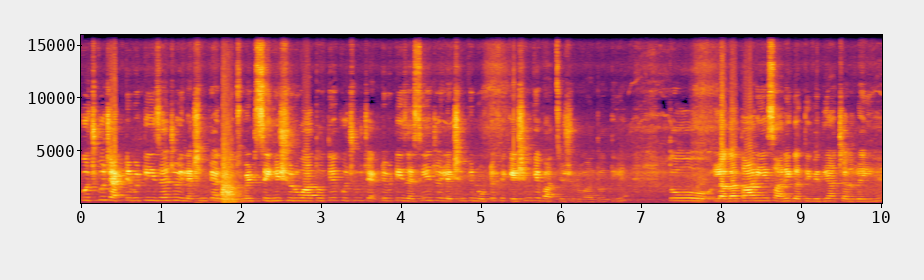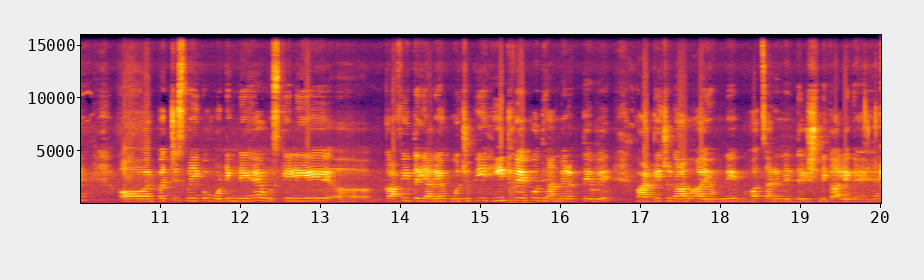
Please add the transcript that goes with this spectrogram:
कुछ कुछ एक्टिविटीज़ है जो इलेक्शन के अनाउंसमेंट से ही शुरुआत होती है। कुछ कुछ एक्टिविटीज़ ऐसी हैं जो इलेक्शन के नोटिफिकेशन के बाद से शुरुआत होती है। तो लगातार ये सारी गतिविधियाँ चल रही हैं और 25 मई को वोटिंग डे है। उसके लिए काफ़ी तैयारियाँ हो चुकी हैं। हीट वेव को ध्यान में रखते हुए भारतीय चुनाव आयोग ने बहुत सारे निर्देश निकाले गए हैं,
